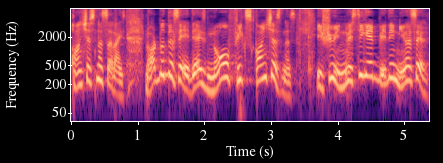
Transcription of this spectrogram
consciousness arises. Lord Buddha say there is no fixed consciousness. If you investigate within yourself,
